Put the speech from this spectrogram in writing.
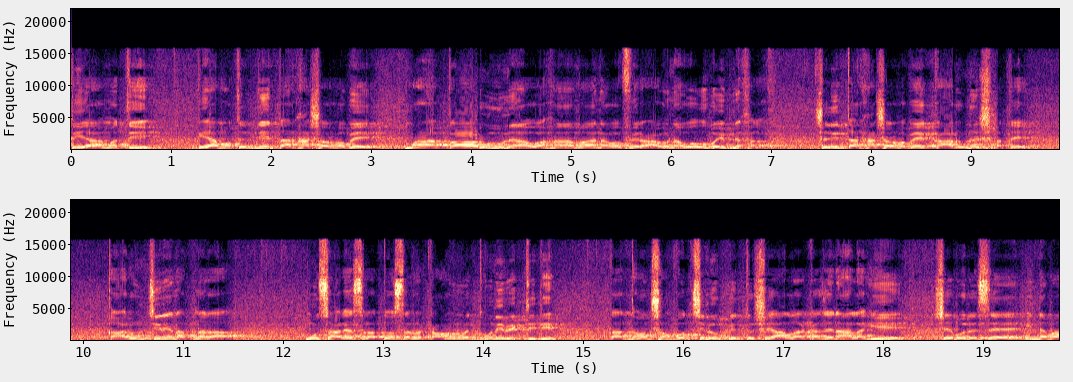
কিয়ামতি, কেয়ামতের দিন তার হাসর হবে মা কারুনা ও হামানা ও ফেরাউনা ও উবাইবনে খালা সেদিন তার হাসর হবে কারুনের সাথে। কারুন চিনেন আপনারা? মুসা আলাহ সালাতামের কাউনের ধনী ব্যক্তিটির। তার ধন সম্পদ ছিল, কিন্তু সে আল্লাহর কাজে না লাগিয়ে, সে বলেছে ইনামা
